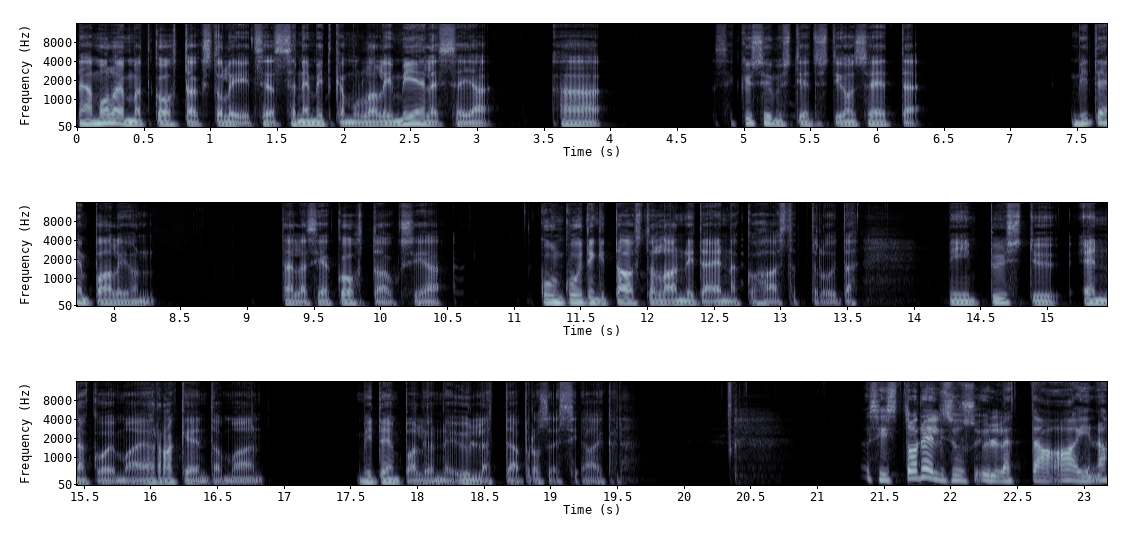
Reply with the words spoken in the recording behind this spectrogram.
Nämä molemmat kohtaukset oli itse asiassa ne, mitkä mulla oli mielessä ja ää, se kysymys tietysti on se, että miten paljon tällaisia kohtauksia, kun kuitenkin taustalla on niitä ennakkohaastatteluita, niin pystyy ennakoimaan ja rakentamaan, miten paljon ne yllättää prosessin aikana? Siis todellisuus yllättää aina.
